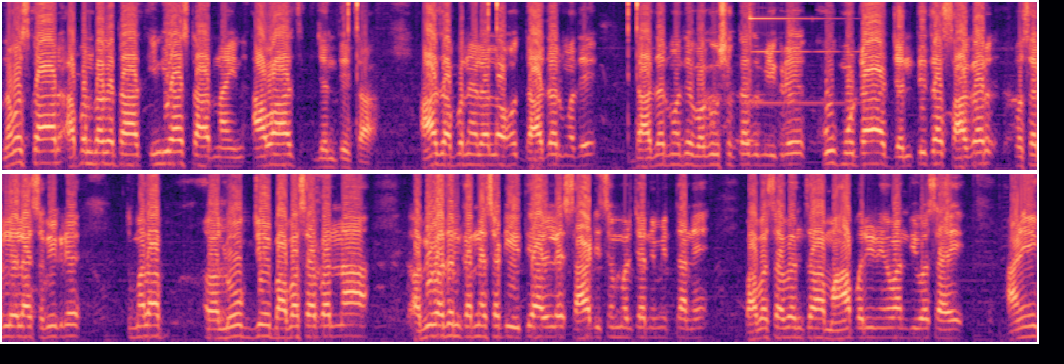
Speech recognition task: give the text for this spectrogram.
नमस्कार आपण बघत आहात इंडिया स्टार नाईन आवाज जनतेचा. आज आपण आलेलो आहोत दादरमध्ये. दादरमध्ये बघू शकता तुम्ही इकडे खूप मोठा जनतेचा सागर पसरलेला आहे. सगळीकडे तुम्हाला लोक जे बाबासाहेबांना अभिवादन करण्यासाठी इथे आलेले आहे सहा डिसेंबरच्या निमित्ताने. बाबासाहेबांचा महापरिनिर्वाण दिवस आहे. आणि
